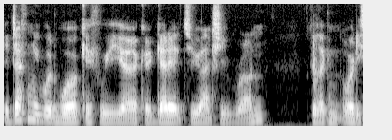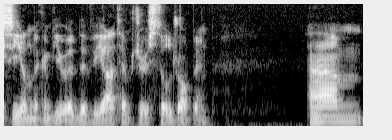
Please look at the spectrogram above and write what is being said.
It definitely would work if we uh, could get it to actually run because I can already see on the computer the VR temperature is still dropping. Um,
